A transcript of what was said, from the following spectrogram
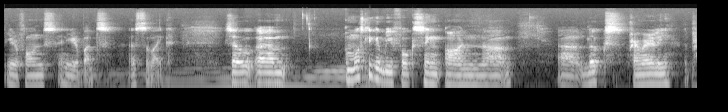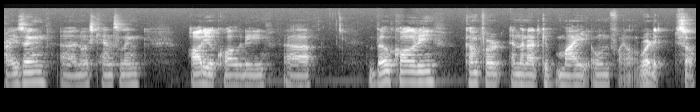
earphones, and earbuds as the like. So um, I'm mostly going to be focusing on um, uh, looks primarily, the pricing, uh, noise cancelling, audio quality, uh, build quality, comfort, and then I'd give my own final verdict. So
